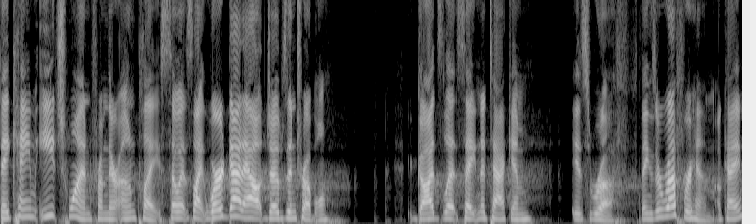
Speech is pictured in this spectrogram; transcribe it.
they came each one from their own place. So it's like word got out, Job's in trouble. God's let Satan attack him. It's rough. Things are rough for him, okay?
